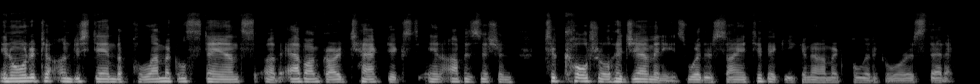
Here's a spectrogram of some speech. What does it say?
in order to understand the polemical stance of avant-garde tactics in opposition to cultural hegemonies, whether scientific, economic, political, or aesthetic.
